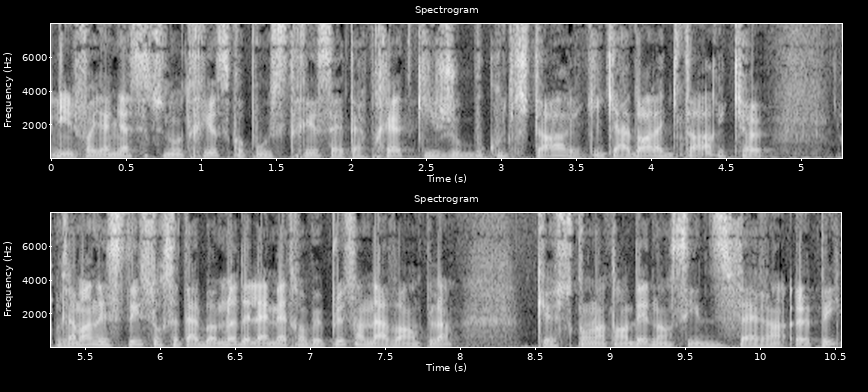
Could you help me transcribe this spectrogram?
Nilfa Yanya, c'est une autrice, compositrice, interprète qui joue beaucoup de guitare et qui, qui adore la guitare et qui a vraiment décidé sur cet album-là de la mettre un peu plus en avant-plan que ce qu'on entendait dans ses différents EP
